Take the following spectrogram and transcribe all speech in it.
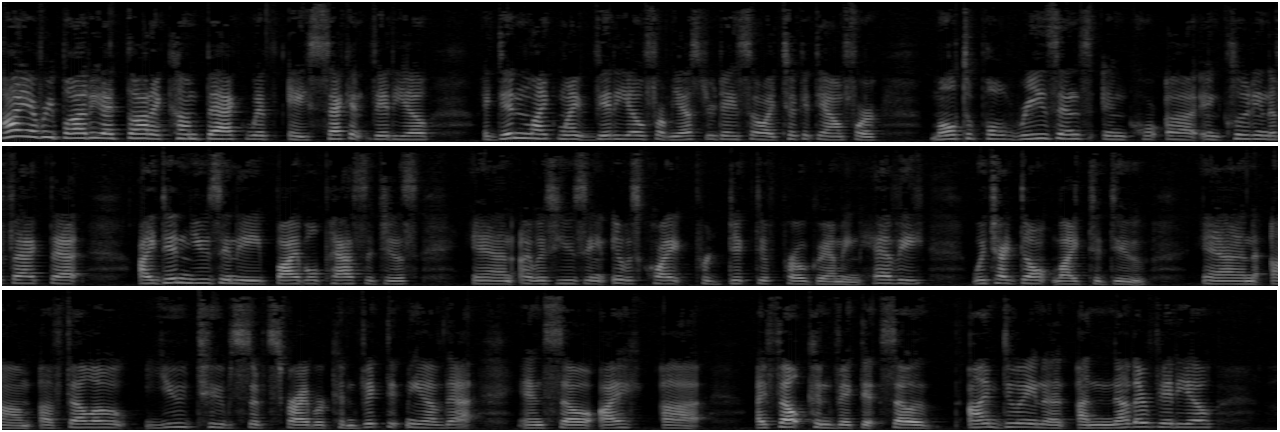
Hi everybody, I thought I'd come back with a second video. I didn't like my video from yesterday, so I took it down for multiple reasons, uh, including the fact that I didn't use any Bible passages and I was using, it was quite predictive programming, heavy, which I don't like to do and um, a fellow YouTube subscriber convicted me of that, and so I uh, I felt convicted. So I'm doing a, another video,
